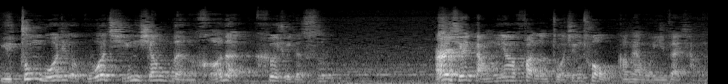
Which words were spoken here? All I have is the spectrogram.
与中国这个国情相吻合的科学的思路。而且党中央犯了左倾错误，刚才我一再强调，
